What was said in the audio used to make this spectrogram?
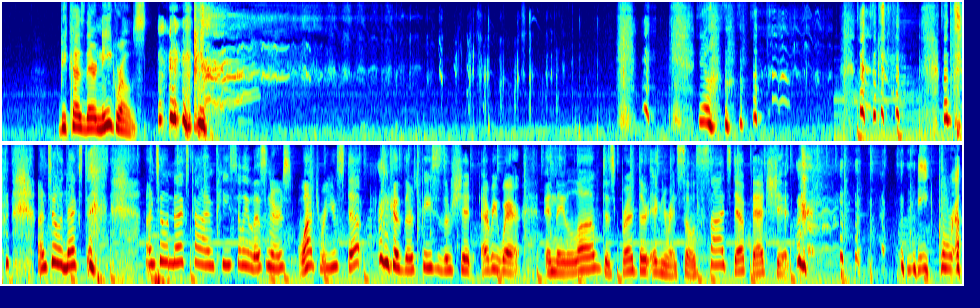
Because they're Negroes. Yo. until next until next time peace silly listeners. Watch where you step because there's pieces of shit everywhere and they love to spread their ignorance. So sidestep that shit. Negroes.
